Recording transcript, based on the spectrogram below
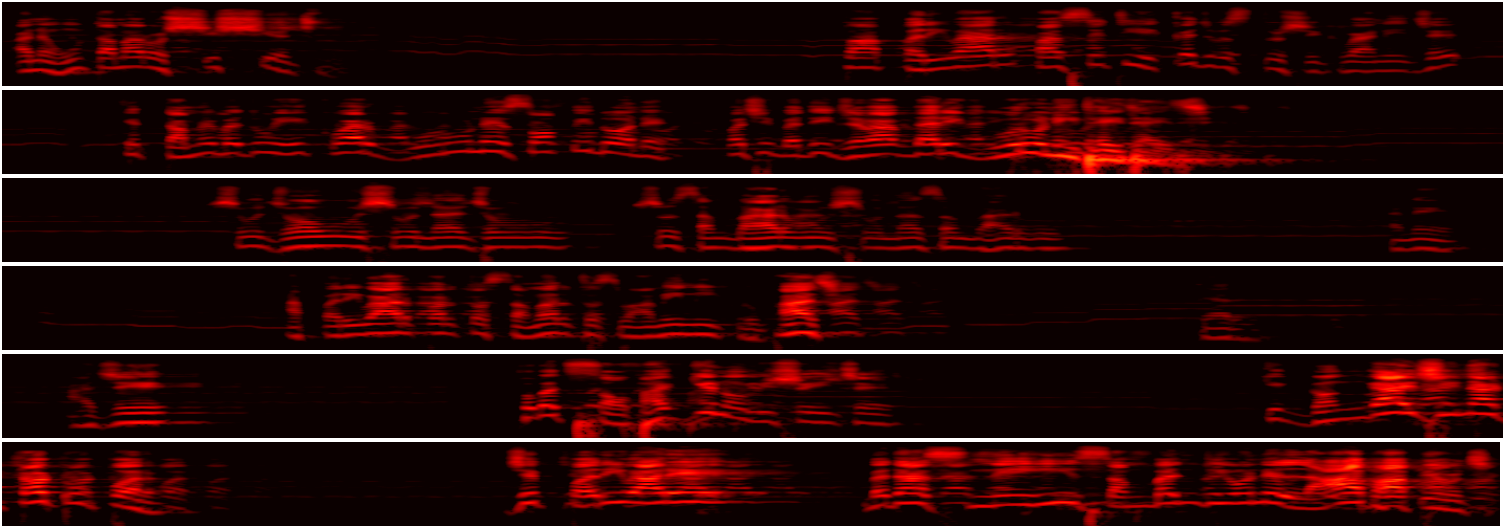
અને હું તમારો શિષ્ય છું. તો આ પરિવાર પાસેથી એક જ વસ્તુ શીખવાની છે કે તમે બધું એકવાર ગુરુને સોંપી દો ને, પછી બધી જવાબદારી ગુરુની થઈ જાય છે. શું જોવું, શું ન જોવું, શું સંભાળવું, શું ન સંભાળવું? અને આ પરિવાર પર તો સમર્થ સ્વામીની કૃપા છે. ત્યારે આજે ખૂબ જ સૌભાગ્યનો વિષય છે. કે ગંગાજીના તટ ઉપર જે પરિવારે બધા સ્નેહી સંબંધીઓને લાભ આપ્યો છે.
